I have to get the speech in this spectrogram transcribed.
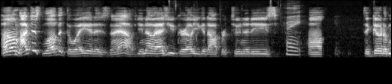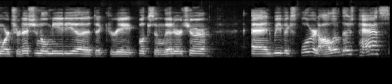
Um, I just love it the way it is now. You know, as you grow, you get opportunities Right. um, to go to more traditional media, to create books and literature. And we've explored all of those paths,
